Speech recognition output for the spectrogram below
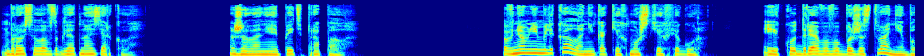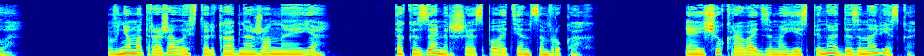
Бросила взгляд на зеркало. Желание петь пропало. В нем не мелькало никаких мужских фигур, и кудрявого божества не было. В нем отражалась только обнаженная я, так и замершая с полотенцем в руках. А еще кровать за моей спиной да занавеска,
